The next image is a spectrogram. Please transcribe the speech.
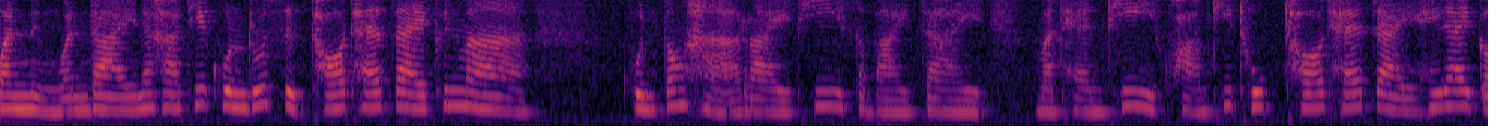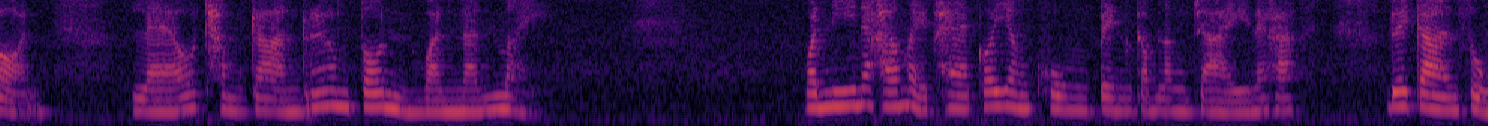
วันหนึ่งวันใดนะคะ ที่คุณรู้สึกท้อแท้ใจขึ้นมา คุณต้องหาอะไรที่สบายใจ มาแทนที่ความที่ทุกข์ท้อแท้ใจให้ได้ก่อน แล้วทำการเริ่มต้นวันนั้นใหม่ วันนี้นะคะไหมแพรก็ยังคงเป็นกำลังใจนะคะ ด้วยการส่ง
